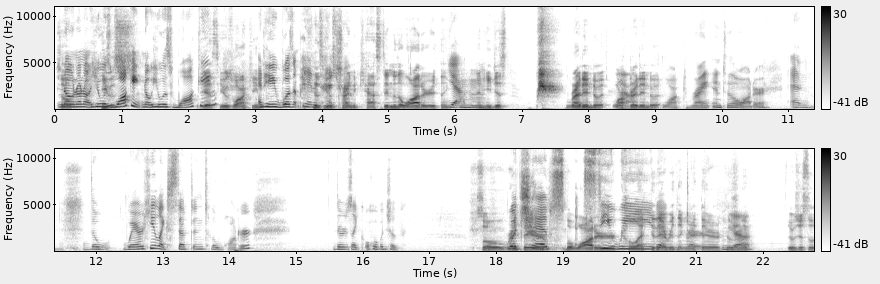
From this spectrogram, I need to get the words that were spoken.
So no, no, no. He was, walking. No, he was walking, Yes, he was walking and he wasn't paying because he was trying to cast into the water. I think. Yeah. And he just right into it. Walked Yeah. right into it. Walked right into the water. and the where he like stepped into the water, there's like a whole bunch of So right Wood there, chips, the water seaweed, collected and everything right there there. 'cause, Yeah. like, it was just a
